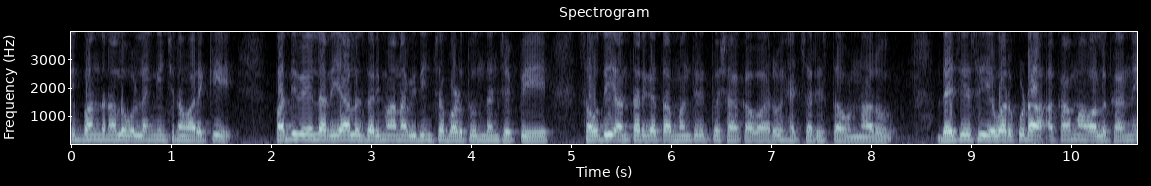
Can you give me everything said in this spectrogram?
నిబంధనలు ఉల్లంఘించిన వారికి పదివేల రియాలు జరిమానా విధించబడుతుందని చెప్పి సౌదీ అంతర్గత మంత్రిత్వ శాఖ వారు హెచ్చరిస్తూ ఉన్నారు. దయచేసి ఎవరు కూడా అకామా వాళ్ళు కానీ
